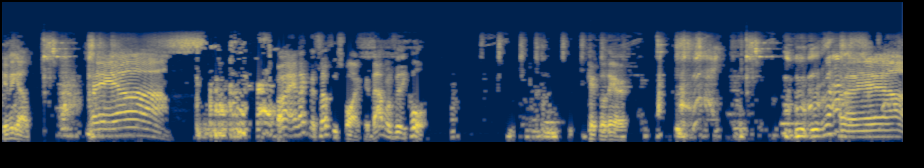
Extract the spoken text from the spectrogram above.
Here we go. Hey! Alright, I like the selfie spot. That one's really cool. Can't go there. Hey, ah!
